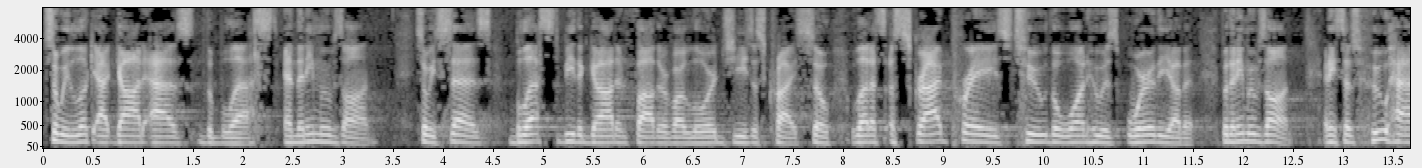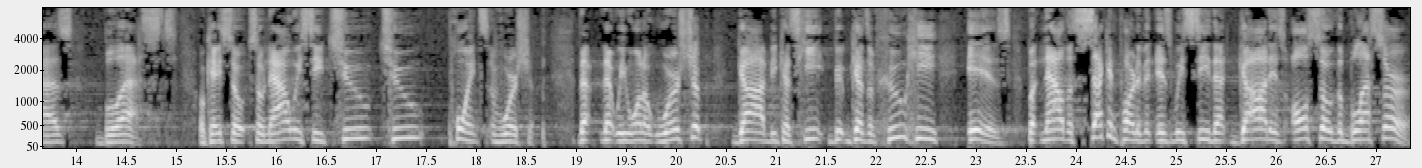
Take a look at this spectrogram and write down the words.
So we look at God as the blessed, and then he moves on. So he says, Blessed be the God and Father of our Lord Jesus Christ. So let us ascribe praise to the one who is worthy of it. But then he moves on and he says, Who has blessed? Okay, so, so now we see two, two points of worship. That, that we want to worship God because, he, because of who He is. But now the second part of it is we see that God is also the blesser.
